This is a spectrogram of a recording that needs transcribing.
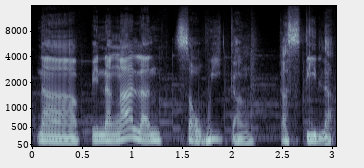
na pinangalan sa wikang Kastila.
